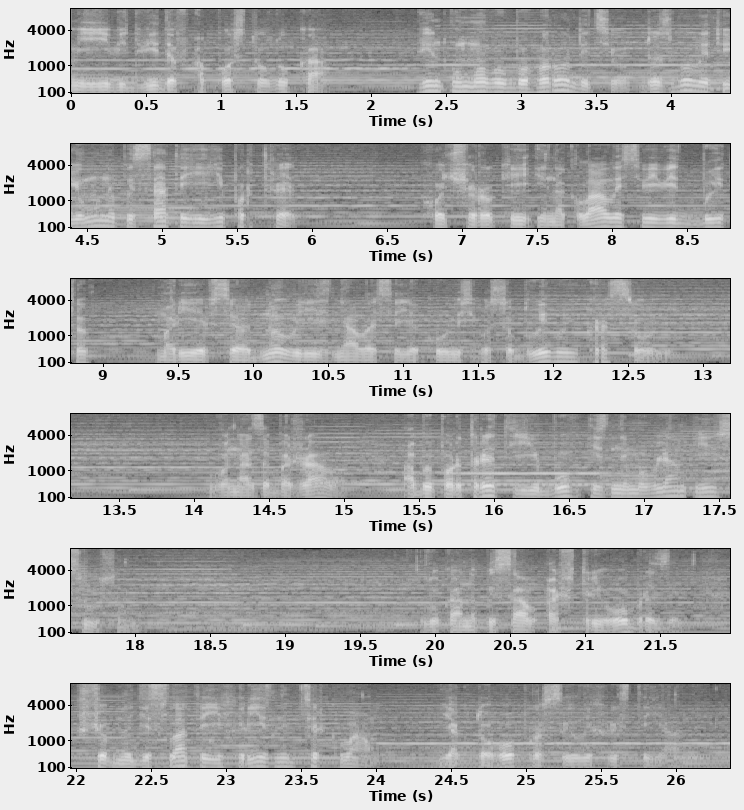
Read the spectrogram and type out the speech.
Її відвідав апостол Лука. Він умовив Богородицю дозволити йому написати її портрет. Хоч роки і наклали свій відбиток, Марія все одно вирізнялася якоюсь особливою красою. Вона забажала, аби портрет її був із немовлям Ісусом. Лука написав аж три образи, щоб надіслати їх різним церквам, як того просили християни.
